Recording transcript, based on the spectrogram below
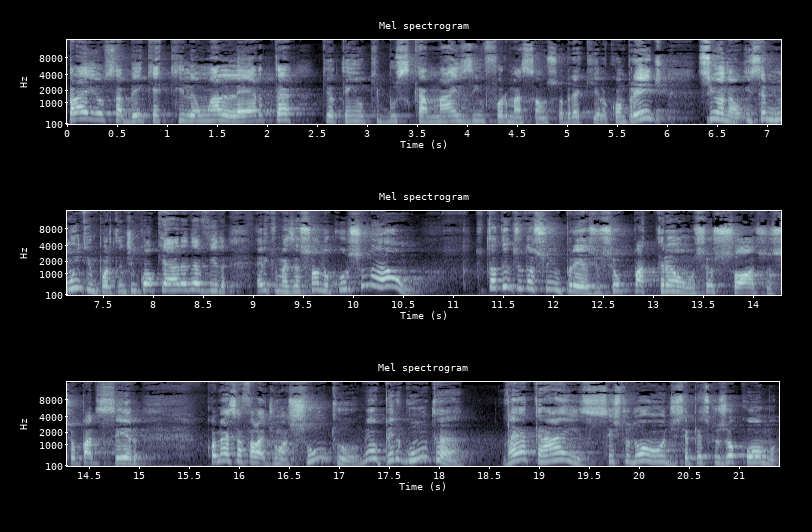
para eu saber que aquilo é um alerta que eu tenho que buscar mais informação sobre aquilo. Compreende? Sim ou não? Isso é muito importante em qualquer área da vida. Eric, mas é só no curso? Não. Tu está dentro da sua empresa, o seu patrão, o seu sócio, o seu parceiro, começa a falar de um assunto, meu, pergunta. Vai atrás. Você estudou onde? Você pesquisou como?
